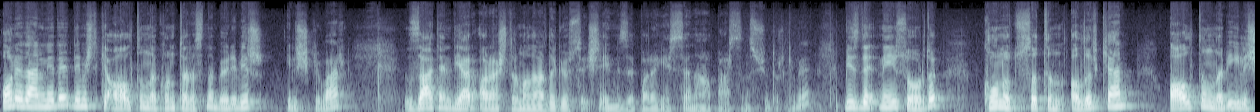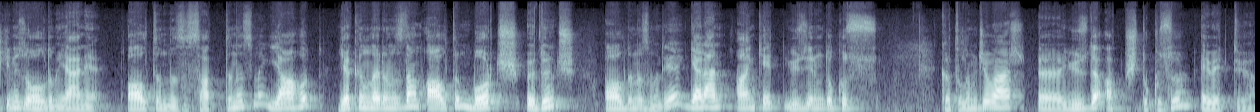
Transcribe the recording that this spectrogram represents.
O nedenle de demiştik ki altınla konut arasında böyle bir ilişki var. Zaten diğer araştırmalar da gösteriyor. İşte elinize para geçse ne yaparsınız şudur gibi. Biz de neyi sorduk? Konut satın alırken altınla bir ilişkiniz oldu mu? Yani altınınızı sattınız mı? Yahut yakınlarınızdan altın borç, ödünç aldınız mı diye. Gelen anket 129 katılımcı var. Ee, %69'u evet diyor.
